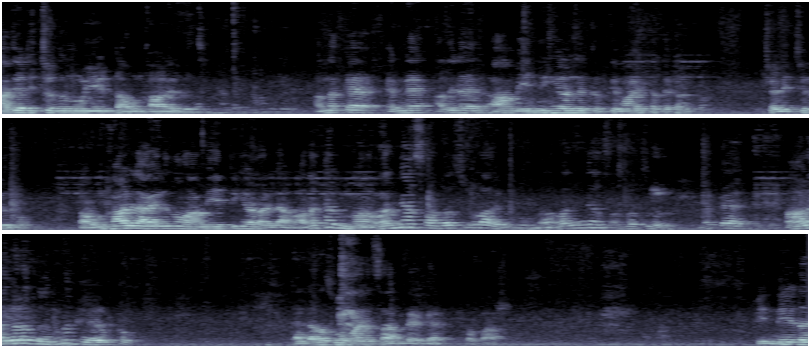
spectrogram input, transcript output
ആചരിച്ചിരുന്നു ഈ ടൗൺ ഹാളിൽ വെച്ച്. അന്നൊക്കെ എന്നെ അതിൽ ആ മീറ്റിങ്ങുകളിൽ കൃത്യമായിട്ട് അദ്ദേഹം ക്ഷണിച്ചിരുന്നു. ടൗൺ ഹാളിലായിരുന്നു ആ മീറ്റിങ്ങുകളെല്ലാം അതൊക്കെ നിറഞ്ഞ സദസ്സുകളായിരുന്നു. നിറഞ്ഞ സദസ്സുകൾ. ഇതൊക്കെ ആളുകൾ നിന്ന് കേൾക്കും. കല്ലറ സാറിന്റെ ഒക്കെ പ്രഭാഷണം. പിന്നീട്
